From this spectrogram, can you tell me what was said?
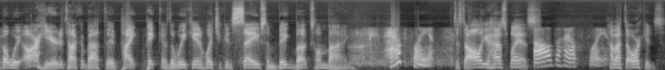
but we are here to talk about the pike pick of the weekend what you can save some big bucks on buying House plants. Just all your house plants? All the house plants. How about the orchids?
